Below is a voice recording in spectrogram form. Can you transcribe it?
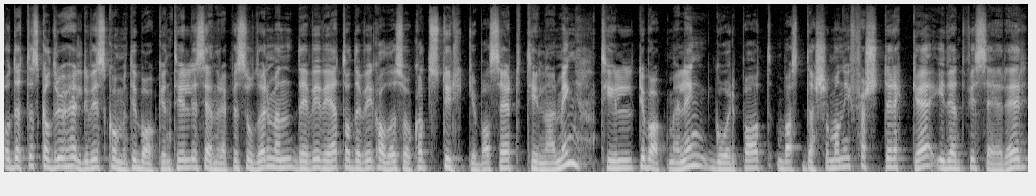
og dette skal dere jo heldigvis komme tilbake til i senere episoder, men det vi vet og det vi kaller såkalt styrkebasert tilnærming til tilbakemelding, går på at dersom man i første rekke identifiserer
